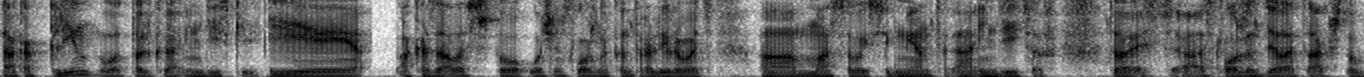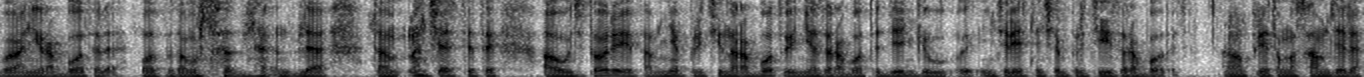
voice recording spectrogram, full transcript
Да, как клин, вот только индийский. И оказалось, что очень сложно контролировать э, массовый сегмент э, индийцев. То есть э, сложно сделать так, чтобы они работали. Вот, потому что для, для там, части этой аудитории там, не прийти на работу и не заработать деньги интереснее, чем прийти и заработать. Э, при этом, на самом деле,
